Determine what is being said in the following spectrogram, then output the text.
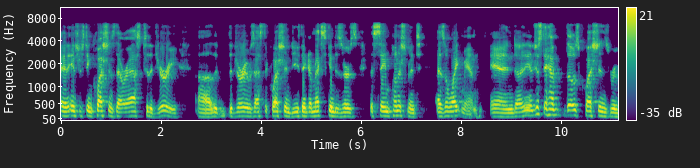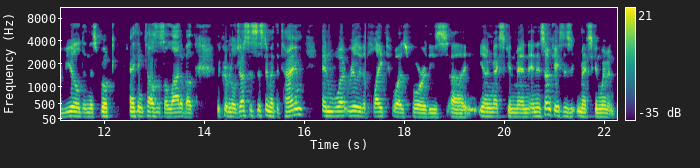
and interesting questions that were asked to the jury uh, the, the jury was asked the question, "Do you think a Mexican deserves the same punishment as a white man?" And uh, you know, just to have those questions revealed in this book, I think tells us a lot about the criminal justice system at the time and what really the plight was for these uh, young Mexican men, and in some cases, Mexican women.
